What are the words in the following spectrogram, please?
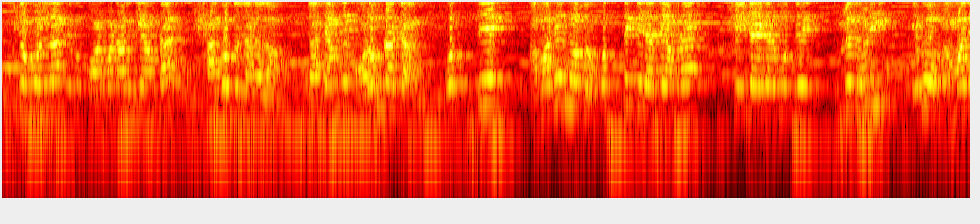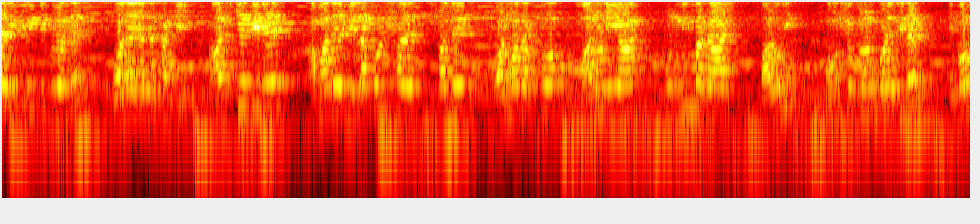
পুজো করলাম এবং কর্মডালকে আমরা স্বাগত জানালাম। যাতে আমাদের করম রাজা প্রত্যেক আমাদের মতো প্রত্যেককে যাতে আমরা সেই জায়গার মধ্যে তুলে ধরি এবং আমাদের রীতিনীতিগুলোতে বজায় যেতে থাকে। আজকে দিনে আমাদের জেলা পরিষদের কর্মাধ্যক্ষ মাননীয়া পূর্ণিমা দাস বারোই অংশগ্রহণ করেছিলেন এবং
